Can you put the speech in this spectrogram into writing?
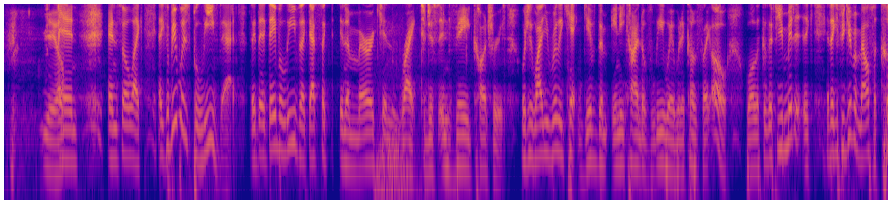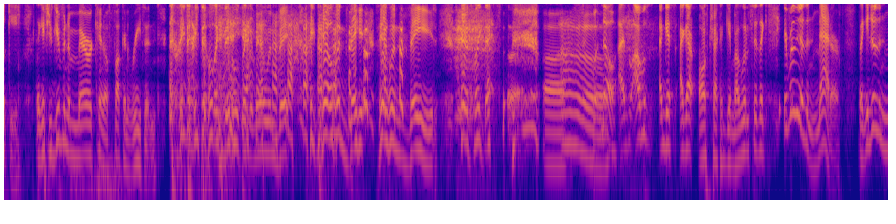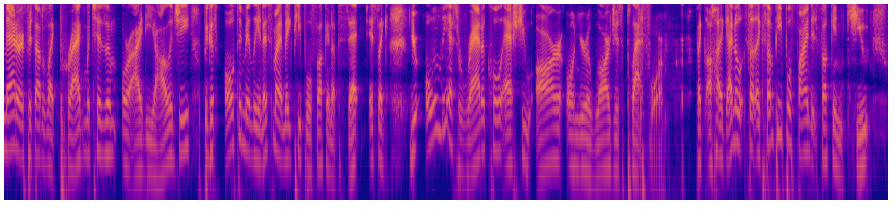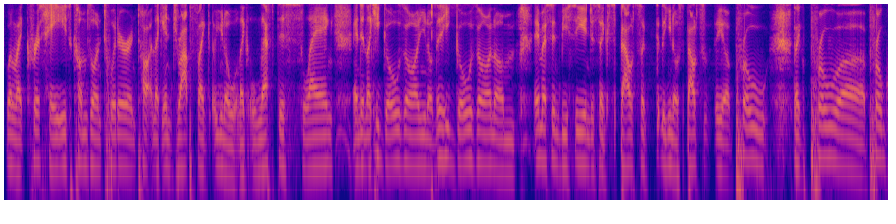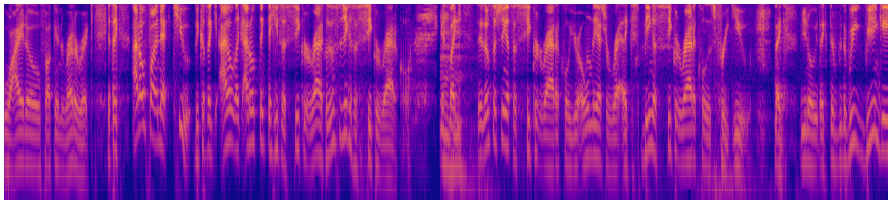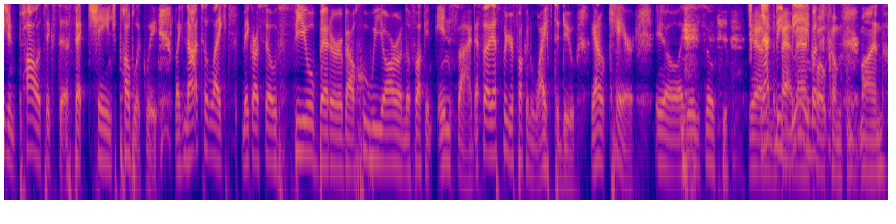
yeah. And and so like like the people just believe that. They, they, they believe like that's like an American right to just invade countries, which is why you really can't give them any kind of leeway when it comes to like, oh, well, because if you admit it, like, like if you give a mouse a cookie, like if you give an American a fucking reason, like, like they'll like they'll, like, they'll invade, like they'll invade, they'll invade. It's like that's. Uh, oh. But no, I, I was I guess I got off track again. But I was gonna say like it really doesn't matter. Like it doesn't matter if it's out of like pragmatism or ideology because ultimately, and this might make people fucking upset. It's like you're only as radical as you are on your largest platform. Like, uh, like I know, so, like some people find it fucking cute when like Chris Hayes comes on Twitter and talk like and drops like you know like leftist slang, and then like he goes on, you know, then he goes on um MSNBC and just like spouts like you know spouts uh, pro like pro uh pro Guaido fucking rhetoric. It's like I don't find that cute because like I don't like I don't think that he's a secret radical. There's no such thing as a secret radical. It's mm-hmm. like there's no such thing as a secret radical. You're only as ra- like being a secret radical is for you. Like you know like the, the we we engage in politics politics to affect change publicly, like not to like make ourselves feel better about who we are on the fucking inside. That's like, that's for your fucking wife to do. Like I don't care, you know. Like it's so, yeah, not to be Batman mean, but quote comes to mind.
